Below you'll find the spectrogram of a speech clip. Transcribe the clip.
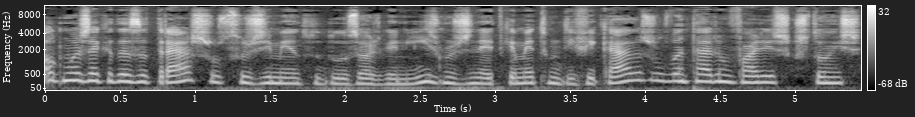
Algumas décadas atrás, o surgimento dos organismos geneticamente modificados levantaram várias questões,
